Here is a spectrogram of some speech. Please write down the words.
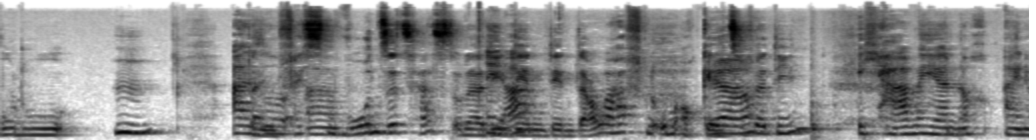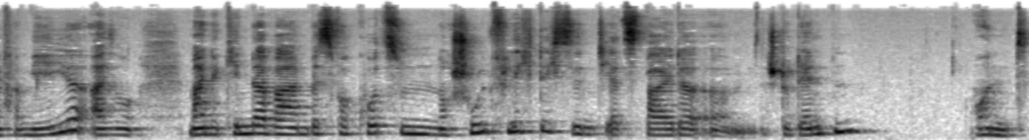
Wo du hm. also, deinen festen ähm, Wohnsitz hast oder den, ja. den, den, dauerhaften, um auch Geld ja. zu verdienen? Ich habe ja noch eine Familie. Also meine Kinder waren bis vor kurzem noch schulpflichtig, sind jetzt beide ähm, Studenten. Und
